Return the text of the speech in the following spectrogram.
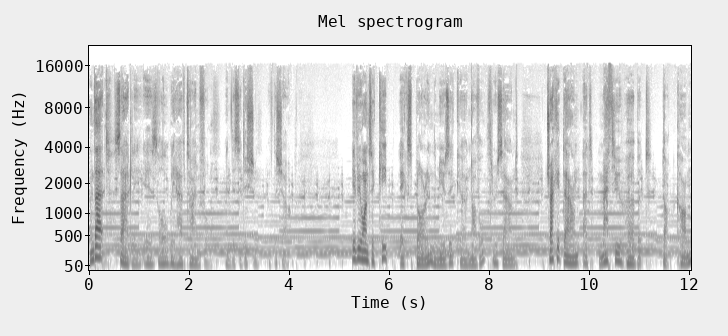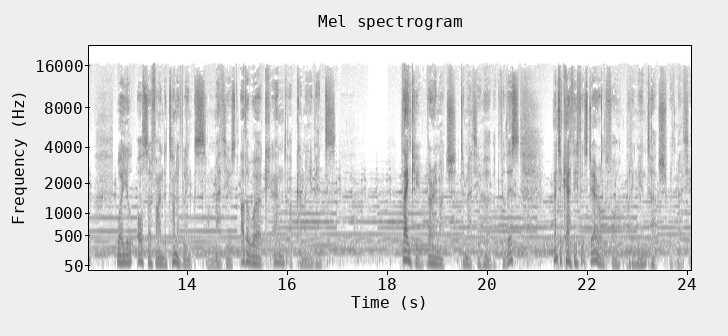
And that, sadly, is all we have time for in this edition of the show. If you want to keep exploring the music uh, novel through sound, track it down at matthewherbert.com, where you'll also find a ton of links on Matthew's other work and upcoming events. Thank you very much to Matthew Herbert for this, and to Kathy Fitzgerald for putting me in touch with Matthew.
